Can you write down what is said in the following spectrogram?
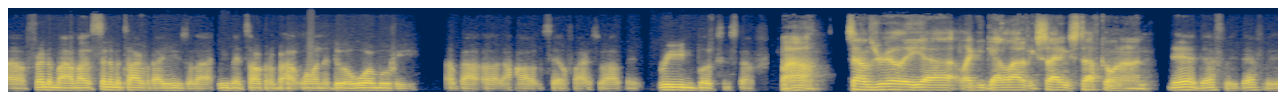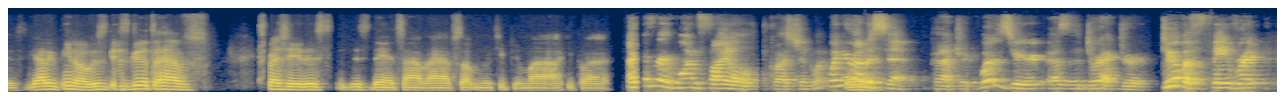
a friend of mine, my cinematographer I use a lot, we've been talking about wanting to do a war movie about uh, the Harlem Hellfighters. So I've been reading books and stuff. Wow. Sounds really uh, like you got a lot of exciting stuff going on. Yeah, definitely, definitely. It's, you got to, you know, it's, it's good to have, especially this this day and time, I have something to keep your mind occupied. I guess I have one final question. When you're on a set, Patrick, what is your, as the director, do you have a favorite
